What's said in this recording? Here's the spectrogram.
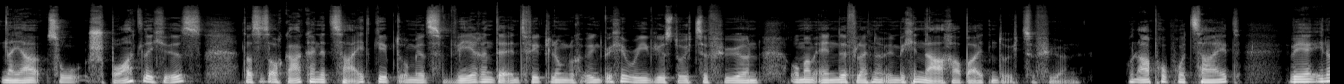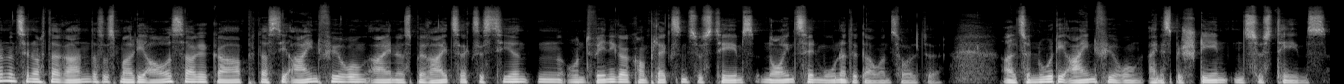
naja, so sportlich ist, dass es auch gar keine Zeit gibt, um jetzt während der Entwicklung noch irgendwelche Reviews durchzuführen, um am Ende vielleicht noch irgendwelche Nacharbeiten durchzuführen. Und apropos Zeit, wir erinnern uns ja noch daran, dass es mal die Aussage gab, dass die Einführung eines bereits existierenden und weniger komplexen Systems 19 Monate dauern sollte. Also nur die Einführung eines bestehenden Systems.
